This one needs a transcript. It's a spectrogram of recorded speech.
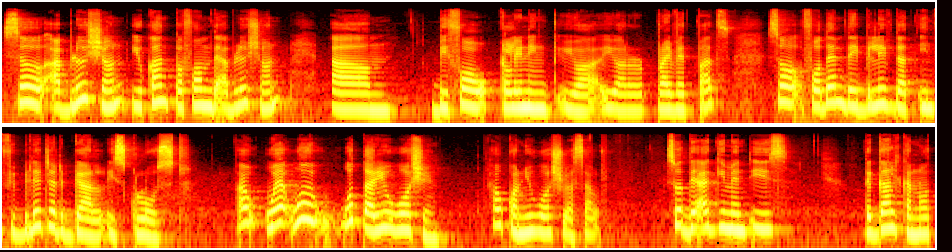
So ablution, you can't perform the ablution um, before cleaning your your private parts. So for them, they believe that infibulated girl is closed. How, where, where, what are you washing? How can you wash yourself? So the argument is the girl cannot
